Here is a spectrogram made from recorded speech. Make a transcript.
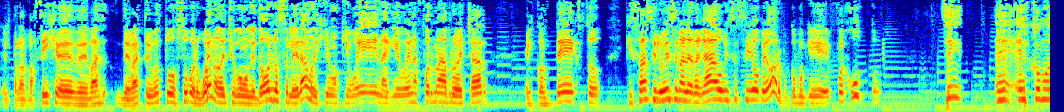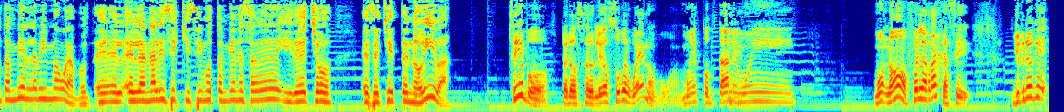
el trasvasije de, de, de Backstreet Boys estuvo súper bueno. De hecho, como que todos lo celebramos. Dijimos, qué buena, qué buena forma de aprovechar el contexto. Quizás si lo hubiesen alargado hubiese sido peor, como que fue justo. Sí, eh, es como también la misma weá, el, el análisis que hicimos también esa vez, y de hecho, ese chiste no iba. Sí, pues, pero salió súper bueno, po, muy espontáneo, Sí. muy... mu- No, fue la raja, sí. Yo creo que,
